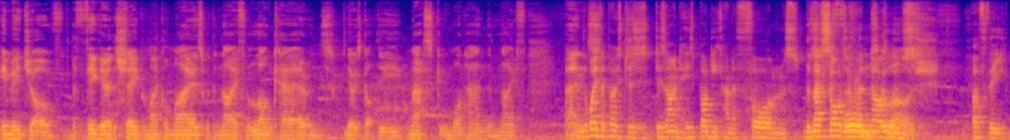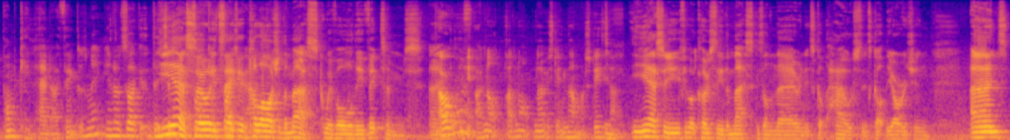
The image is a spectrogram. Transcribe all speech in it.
image of the figure, the shape of Michael Myers with the knife and the long hair, and you know he's got the mask in one hand and the knife. And, And the way the poster is designed, his body kind of forms The mask sort of the nose collage. Of the pumpkin head, I think, doesn't it? You know, it's like it's yeah, so it's like a behind. collage of the mask with all the victims. And Oh right, I've not, I'd not noticed it in that much detail. Yeah, so if you look closely, the mask is on there, and it's got the house, and it's got the origin, and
